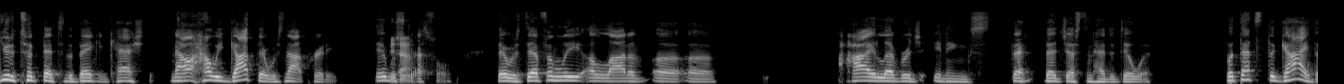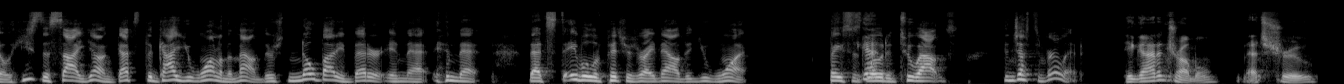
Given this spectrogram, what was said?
you'd have took that to the bank and cashed it. Now, how he got there was not pretty. It was yeah. stressful. There was definitely a lot of uh, uh, high leverage innings that that Justin had to deal with. But that's the guy though. He's the Cy Young. That's the guy you want on the mound. There's nobody better in that in that that stable of pitchers right now that you want. Bases got, loaded, two outs, than Justin Verlander. He got in trouble. That's true.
